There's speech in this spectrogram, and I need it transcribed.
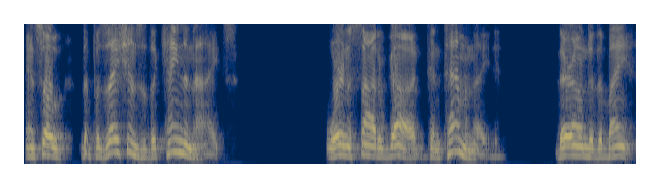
And so the possessions of the Canaanites were in the sight of God contaminated. They're under the ban.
